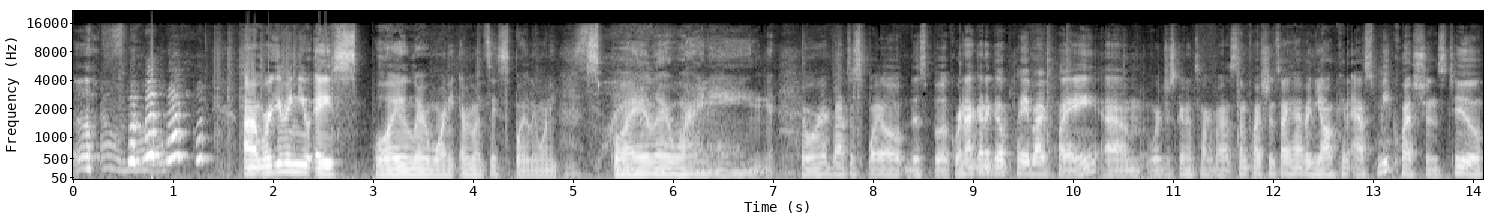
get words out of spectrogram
Oh no. Uh, we're giving you a spoiler warning. Everyone say spoiler warning. Spoiler, warning. So we're about to spoil this book. We're not gonna go play by play. Um, we're just gonna talk about some questions I have, and y'all can ask me questions too.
